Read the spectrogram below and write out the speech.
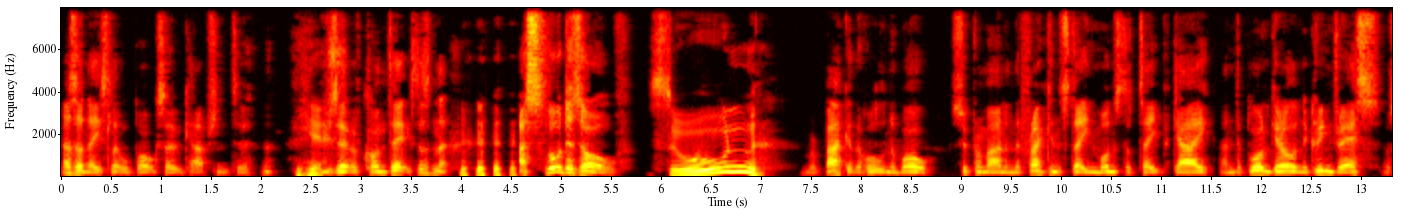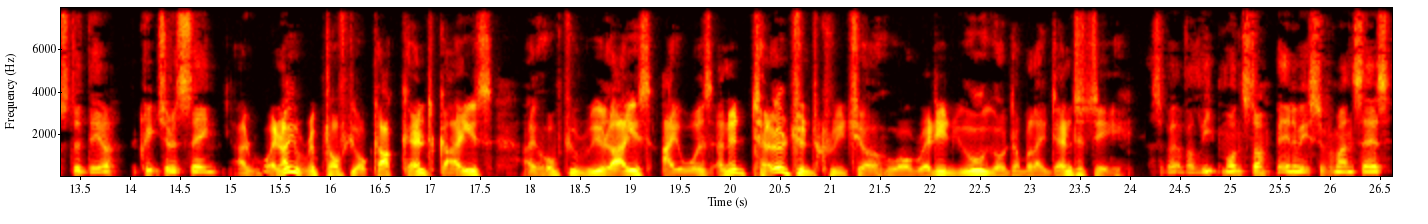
That's a nice little box out caption to yes. use out of context, isn't it? a slow dissolve. Soon. We're back at the hole in the wall. Superman and the Frankenstein monster type guy and the blonde girl in the green dress are stood there. The creature is saying, And when I ripped off your Clark Kent guys, I hoped you realize I was an intelligent creature who already knew your double identity. That's a bit of a leap monster. But anyway, Superman says,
